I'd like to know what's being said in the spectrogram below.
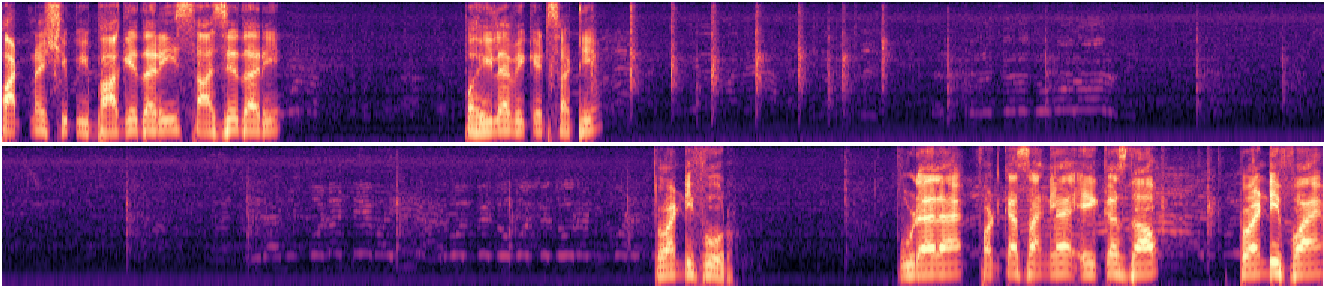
पार्टनरशिप ही भागीदारी साझेदारी. पहिल्या विकेटसाठी. ट्वेंटी फोर. पुढ्याला फटका चांगला एकच धाव. ट्वेंटी फाय.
